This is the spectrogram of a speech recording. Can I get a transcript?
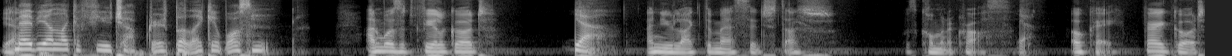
Yeah. Maybe on like a few chapters, but like it wasn't. And was it feel good? Yeah. And you liked the message that was coming across? Yeah. Okay, very good.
